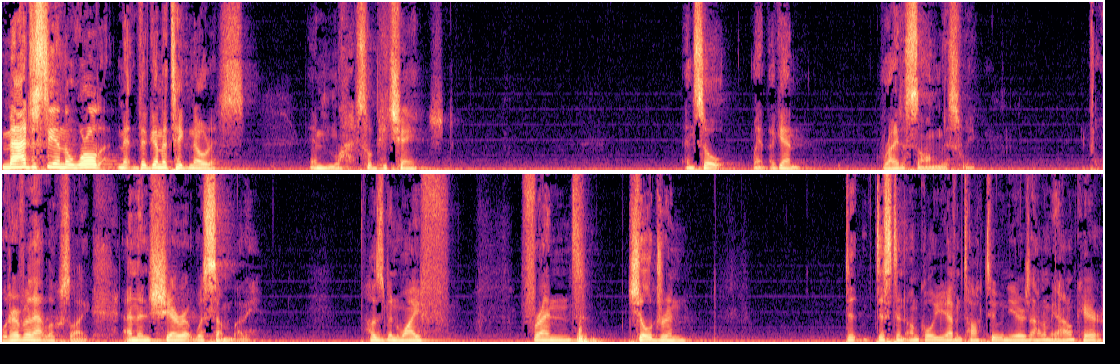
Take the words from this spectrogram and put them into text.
majesty in the world. Man, they're going to take notice, and lives will be changed. And so, again, write a song this week, whatever that looks like, and then share it with somebody husband, wife, friend, children, di- distant uncle you haven't talked to in years. I don't mean, I don't care.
